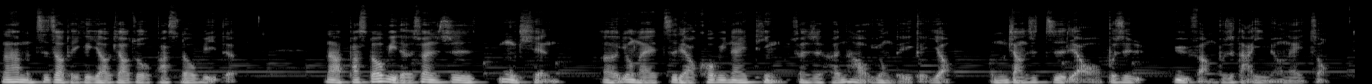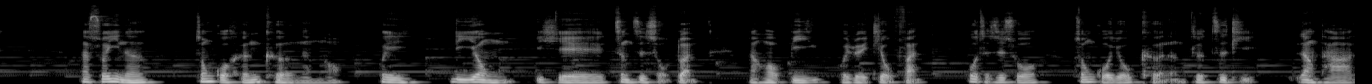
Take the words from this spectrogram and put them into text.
那他们制造的一个药叫做 Paxlovid，那 Paxlovid 算是目前。呃，用来治疗 COVID-19 算是很好用的一个药。我们讲的是治疗，不是预防，不是打疫苗那一种。那所以呢，中国很可能哦会利用一些政治手段，然后逼辉瑞就范，或者是说中国有可能就自己让他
